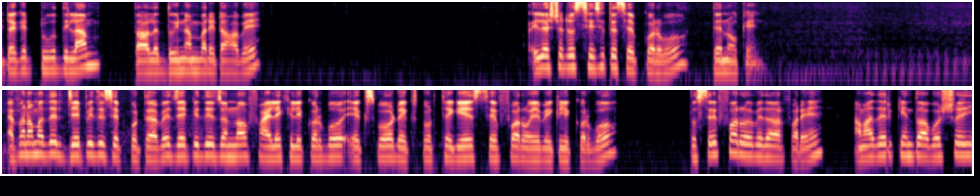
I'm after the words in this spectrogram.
এটাকে টু দিলাম, তাহলে দুই নাম্বার এটা হবে। ইলাস্ট্রেটর সিসিতে সেভ করব দেন ওকে এখন আমাদের জেপিজি সেভ করতে হবে। জেপিজির জন্য ফাইলে ক্লিক করব এক্সপোর্ট এক্সপোর্ট থেকে সেভ ফর ওয়েবে ক্লিক করব। তো সেভ ফর ওয়েবে দেওয়ার পরে আমাদের কিন্তু অবশ্যই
